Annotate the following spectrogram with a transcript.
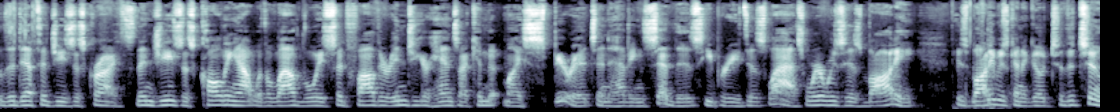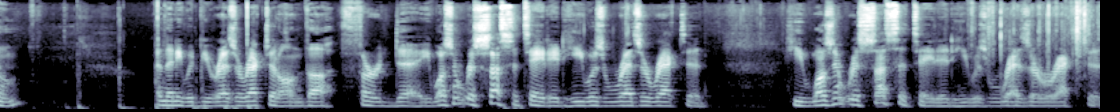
Of the death of Jesus Christ. Then Jesus, calling out with a loud voice, said, Father, into your hands I commit my spirit. And having said this, he breathed his last. Where was his body? His body was going to go to the tomb, and then he would be resurrected on the third day. He wasn't resuscitated, he was resurrected. He wasn't resuscitated, he was resurrected.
